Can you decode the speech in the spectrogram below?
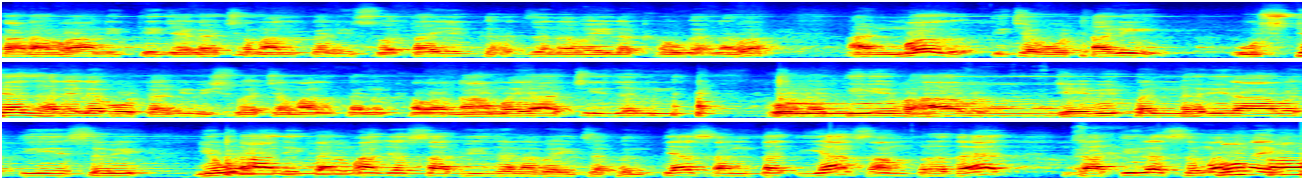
काढावा आणि ते जगाच्या मालकाने स्वतः एक घात जनाबाईला खाऊ घालावा आणि मग तिच्या ओठाने उष्ट्या झालेल्या बोटाने विश्वाच्या मालकानं खावा. नामयाची जनी कोणती भाव जेवी पंढरी रावती सवी एवढा अधिकार माझ्या साध्वी जनाबाईचा पण त्या सांगतात या संप्रदायात जातीला समज मुका नाही.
